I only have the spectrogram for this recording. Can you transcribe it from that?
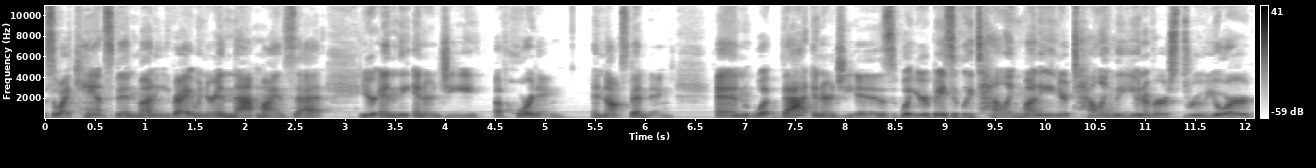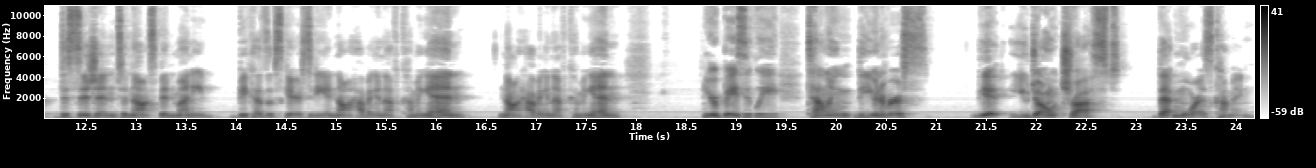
so i can't spend money right? When you're in that mindset you're in the energy of hoarding and not spending. And what that energy is what you're basically telling money and you're telling the universe through your decision to not spend money because of scarcity and not having enough coming in not having enough coming in you're basically telling the universe that you don't trust that more is coming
